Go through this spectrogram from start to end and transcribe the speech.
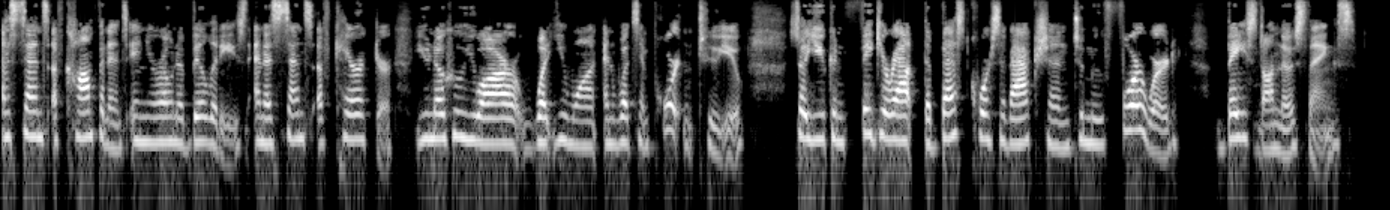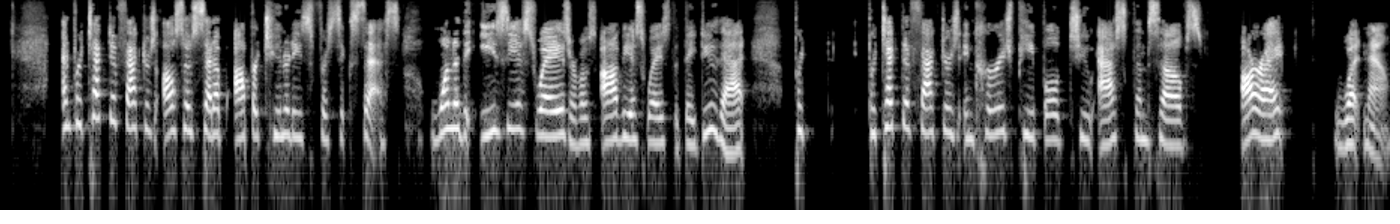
a sense of confidence in your own abilities and a sense of character. You know who you are, what you want, and what's important to you. So you can figure out the best course of action to move forward based on those things. And protective factors also set up opportunities for success. One of the easiest ways or most obvious ways that they do that Protective factors encourage people to ask themselves, all right, what now?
